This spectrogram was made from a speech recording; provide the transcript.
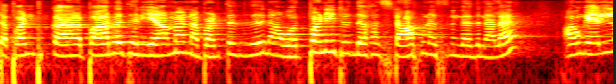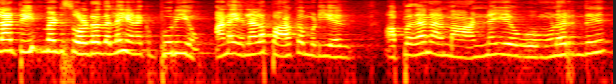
த பண் பார்வை தெரியாமல் நான் படுத்திருந்தது. நான் ஒர்க் பண்ணிகிட்டு இருந்த ஸ்டாஃப் நர்ஸுங்கிறதுனால அவங்க எல்லா ட்ரீட்மெண்ட் சொல்கிறதெல்லாம் எனக்கு புரியும். ஆனால் என்னால் பார்க்க முடியாது. அப்போ தான் நான் அன்னையை உணர்ந்து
